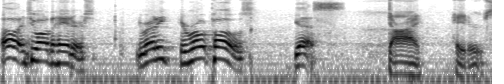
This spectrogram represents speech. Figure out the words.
Oh, and to all the haters. You ready? Heroic pose. Yes. Die, haters.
